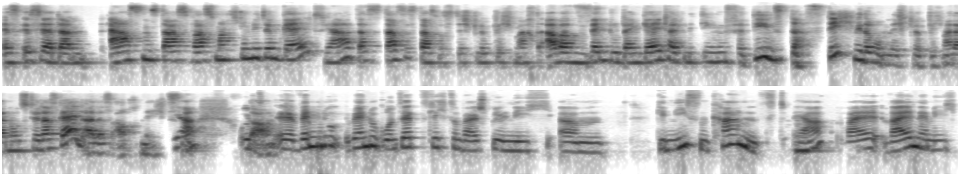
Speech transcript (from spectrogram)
Es ist ja dann erstens das, was machst du mit dem Geld? Ja, das, das ist das, was dich glücklich macht. Aber wenn du dein Geld halt mit Dingen verdienst, das dich wiederum nicht glücklich macht, dann nutzt dir das Geld alles auch nichts. Ja. Ne? Und so. äh, wenn du, wenn du grundsätzlich zum Beispiel nicht ähm, genießen kannst, mhm. ja, weil, weil nämlich,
